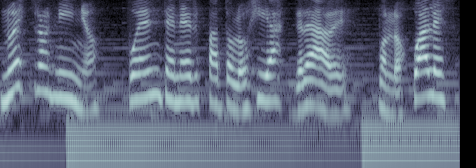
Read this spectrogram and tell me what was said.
nuestros niños pueden tener patologías graves con los cuales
